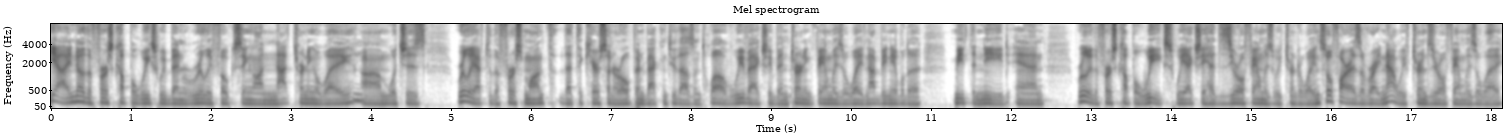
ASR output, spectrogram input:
Yeah, I know the first couple weeks we've been really focusing on not turning away, um, which is really after the first month that the care center opened back in 2012. We've actually been turning families away, not being able to meet the need. And really, the first couple weeks, we actually had zero families we turned away. And so far, as of right now, we've turned zero families away.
